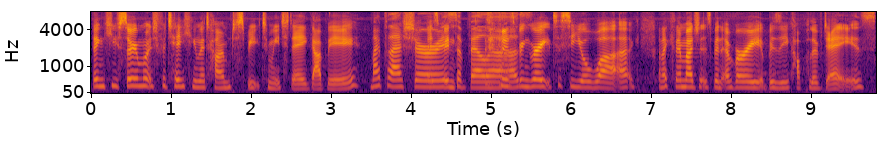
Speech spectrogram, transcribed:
Thank you so much for taking the time to speak to me today, Gabi. My pleasure, It's been- Isabella. It's been great to see your work, and I can imagine it's been a very busy couple of days.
